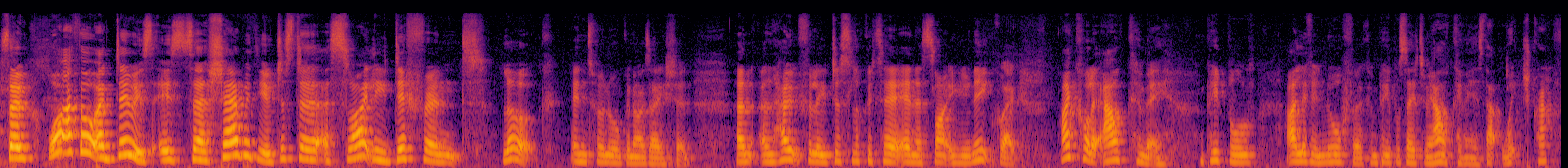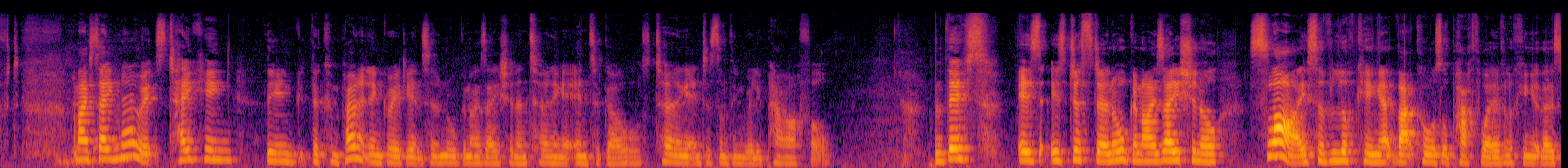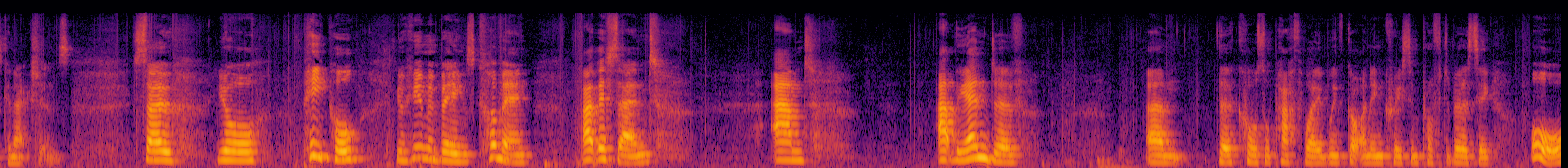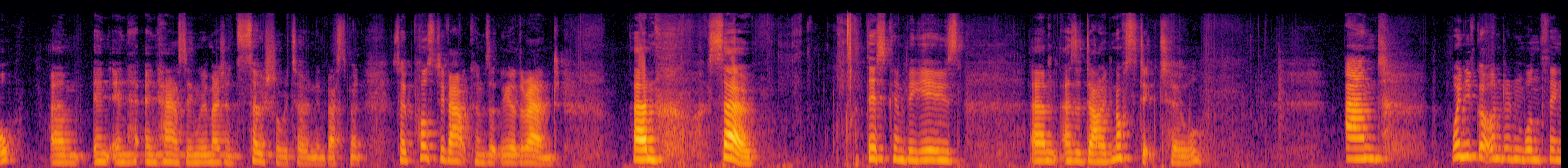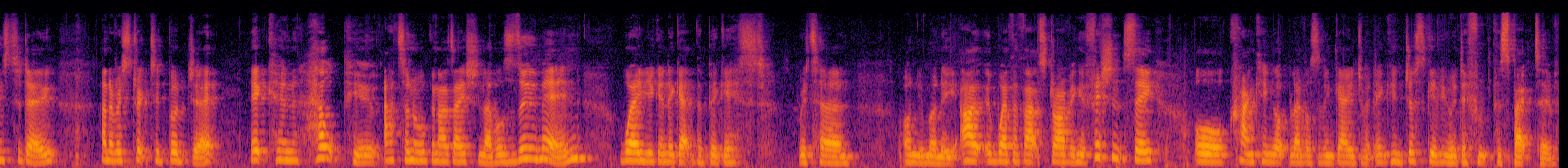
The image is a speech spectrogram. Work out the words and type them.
so what I thought I'd do is, is uh, share with you just a, a slightly different look into an organisation and, and hopefully just look at it in a slightly unique way. I call it alchemy. And people, I live in Norfolk and people say to me, alchemy, is that witchcraft? And I say, no, it's taking the, the component ingredients in an organisation and turning it into gold, turning it into something really powerful. And this is, is just an organisational slice of looking at that causal pathway, of looking at those connections. So your people, your human beings come in at this end and at the end of um, the causal pathway, we've got an increase in profitability. Or um, in, in, in housing, we measured social return on investment. So positive outcomes at the other end. Um, so this can be used um, as a diagnostic tool. And when you've got 101 things to do and a restricted budget, it can help you at an organisation level zoom in where you're going to get the biggest return on your money, whether that's driving efficiency or cranking up levels of engagement. It can just give you a different perspective.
